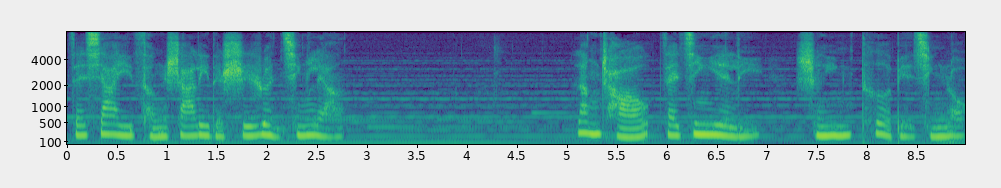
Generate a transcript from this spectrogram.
在下一层沙粒的湿润清凉。浪潮在静夜里，声音特别轻柔。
